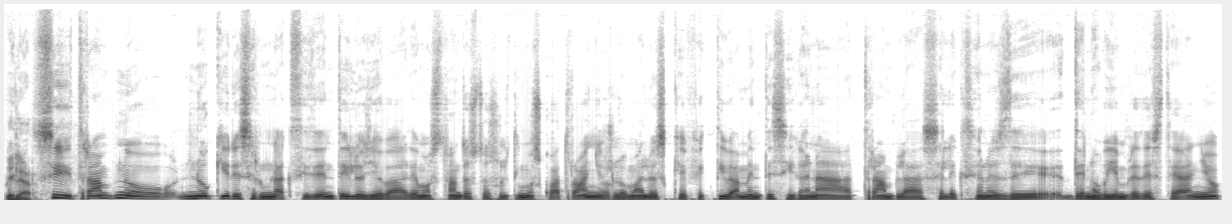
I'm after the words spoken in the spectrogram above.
Pilar. Sí, Trump no, no quiere ser un accidente y lo lleva demostrando estos últimos cuatro años. Lo malo es que efectivamente si gana Trump las elecciones de, de noviembre de este año,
